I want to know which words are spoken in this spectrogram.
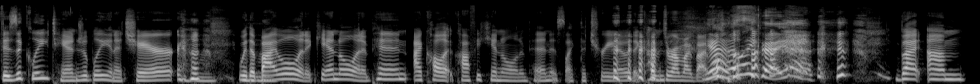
physically, tangibly in a chair with a Mhm. Bible and a candle and a pen? I call it coffee, candle, and a pen. It's like the trio that comes around my Bible. Yeah, I like that. Yeah. but um,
